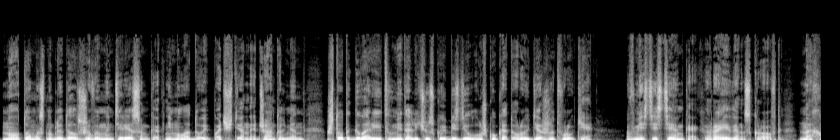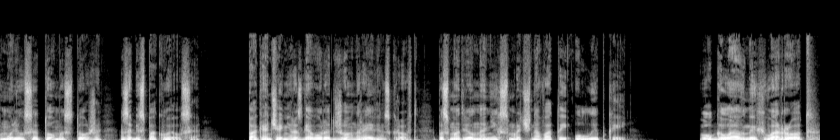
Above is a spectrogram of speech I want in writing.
но Томас наблюдал с живым интересом, как немолодой почтенный джентльмен что-то говорит в металлическую безделушку, которую держит в руке. Вместе с тем, как Рейвенскрофт нахмурился, Томас тоже забеспокоился. По окончании разговора Джон Рейвенскрофт посмотрел на них с мрачноватой улыбкой. «У главных ворот,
